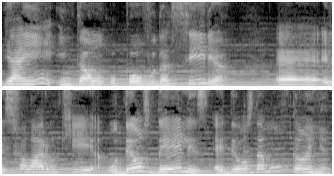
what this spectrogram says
E aí, então, o povo da Síria, é, eles falaram que o Deus deles é Deus da montanha.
